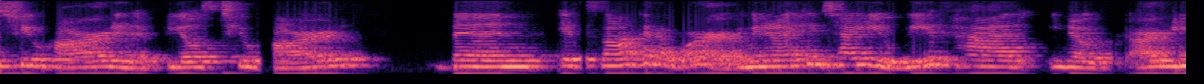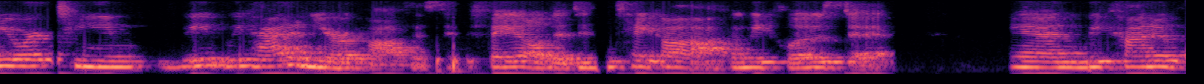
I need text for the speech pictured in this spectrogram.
too hard and it feels too hard, then it's not going to work. I mean, I can tell you, we've had, you know, our New York team, we, we had a New York office. It failed. It didn't take off and we closed it. And we kind of,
